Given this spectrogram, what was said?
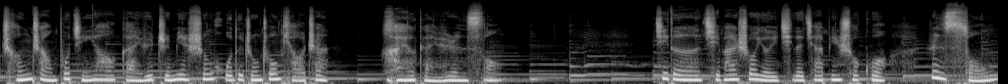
成长不仅要敢于直面生活的种种挑战，还要敢于认怂。记得《奇葩说》有一期的嘉宾说过，认怂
